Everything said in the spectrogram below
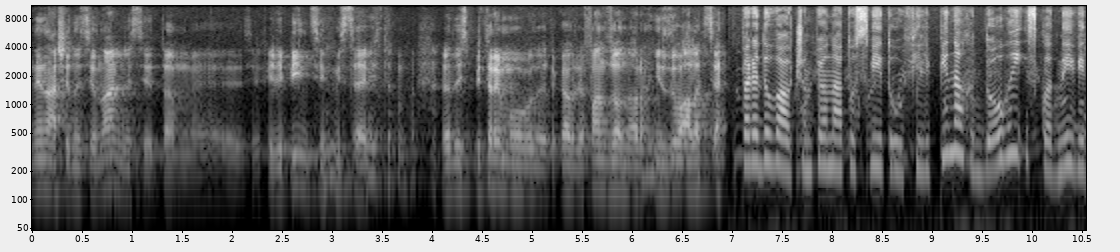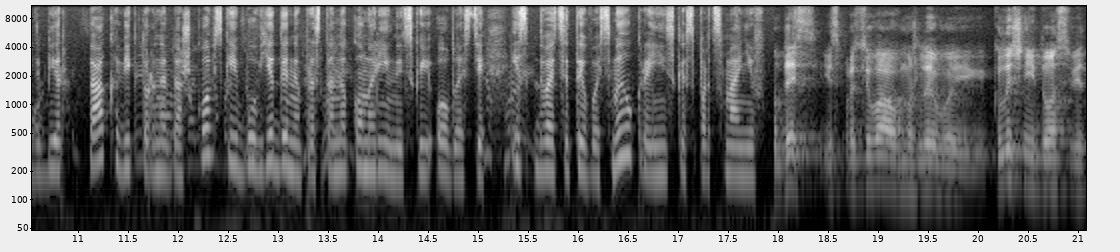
не наші національності, там е, філіппінці місцеві там вже десь підтримували, така вже фан-зона організувалася. Передував чемпіонату світу у Філіппінах довгий і складний відбір. Так, Віктор Недашковський був єдиним представником Рівненської області із 28 українських спортсменів. Десь і спрацював, можливо, і колишній досвід.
